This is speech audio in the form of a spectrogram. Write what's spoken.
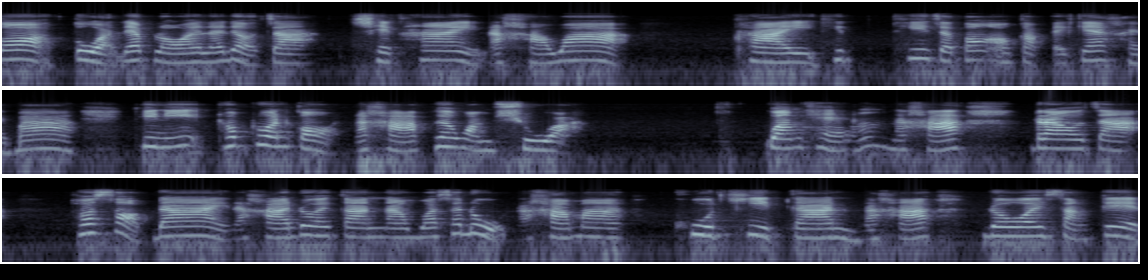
ก็ตรวจเรียบร้อยแล้วเดี๋ยวจะเช็คให้นะคะว่าใครที่ที่จะต้องเอากลับไปแก้ไขบ้าง ทีนี้ทบทวนก่อนนะคะ เพื่อความชัวร์ความแข็งนะคะ เราจะทดสอบได้นะคะ โดยการนำวัสดุนะคะมา ขูดขีดกันนะคะ โดยสังเกต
